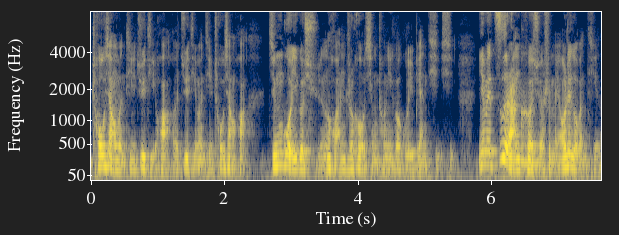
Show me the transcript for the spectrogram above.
抽象问题具体化和具体问题抽象化，经过一个循环之后形成一个诡辩体系。因为自然科学是没有这个问题的。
